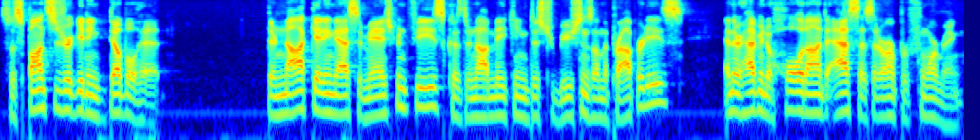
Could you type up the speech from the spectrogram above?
So sponsors are getting double hit they're not getting asset management fees because they're not making distributions on the properties, and they're having to hold on to assets that aren't performing.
